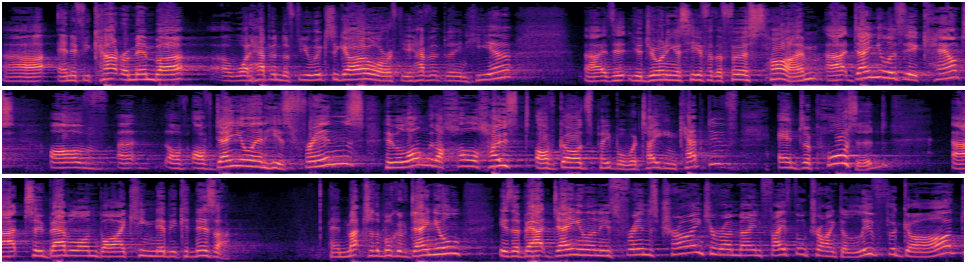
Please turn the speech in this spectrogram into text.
Uh, and if you can't remember uh, what happened a few weeks ago, or if you haven't been here, uh, you're joining us here for the first time. Daniel is the account of, of, of Daniel and his friends, who, along with a whole host of God's people, were taken captive and deported uh, to Babylon by King Nebuchadnezzar. And much of the book of Daniel is about Daniel and his friends trying to remain faithful, trying to live for God,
